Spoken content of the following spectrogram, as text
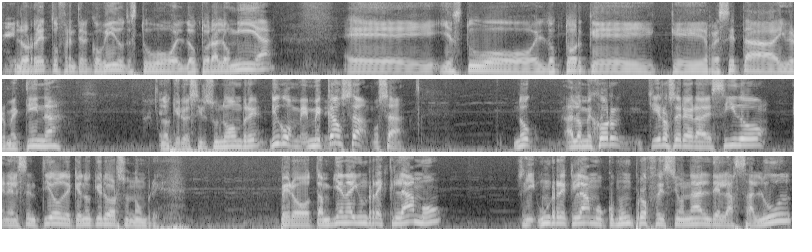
Sí. los retos frente al covid donde estuvo el doctor Alomía eh, y estuvo el doctor que, que receta ivermectina no quiero decir su nombre digo me, me causa o sea no a lo mejor quiero ser agradecido en el sentido de que no quiero dar su nombre pero también hay un reclamo, ¿sí? un reclamo como un profesional de la salud,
